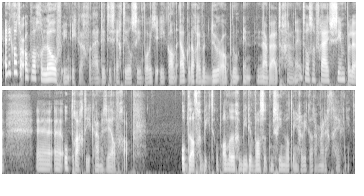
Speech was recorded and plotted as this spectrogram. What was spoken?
En ik had er ook wel geloof in. Ik dacht van, nou, dit is echt heel simpel. Weet je, je kan elke dag even de deur open doen en naar buiten gaan. Hè. Het was een vrij simpele opdracht die ik aan mezelf gaf. Op dat gebied. Op andere gebieden was het misschien wat ingewikkelder, maar dat geeft niet.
